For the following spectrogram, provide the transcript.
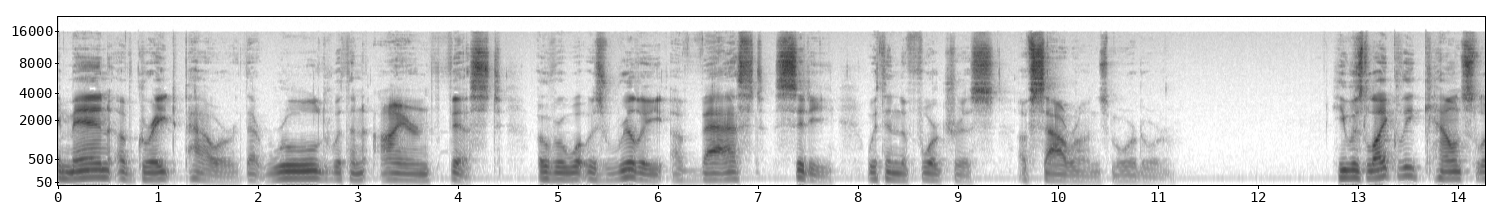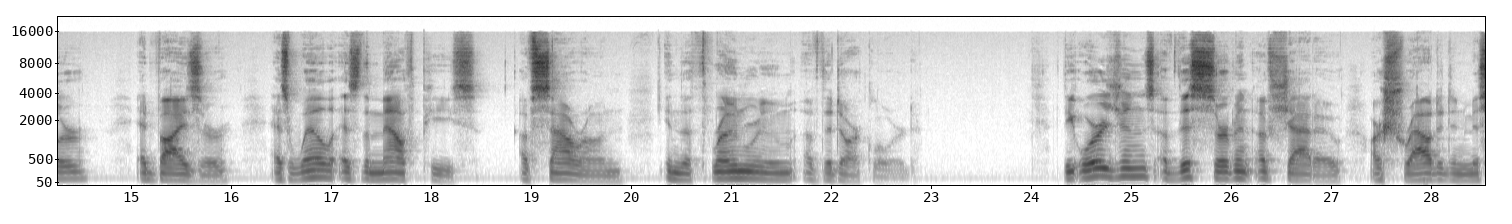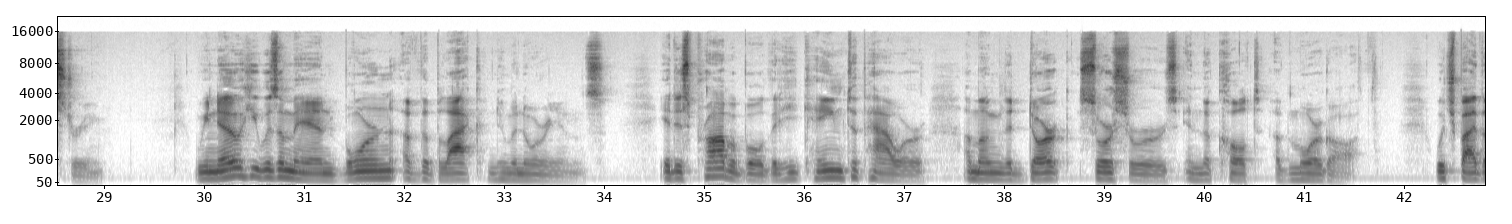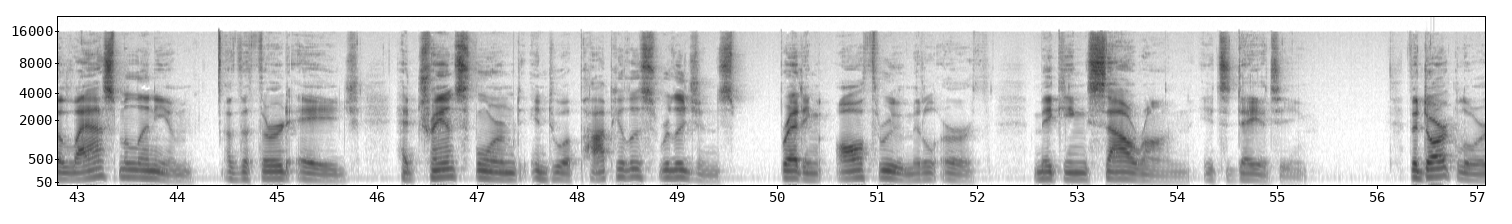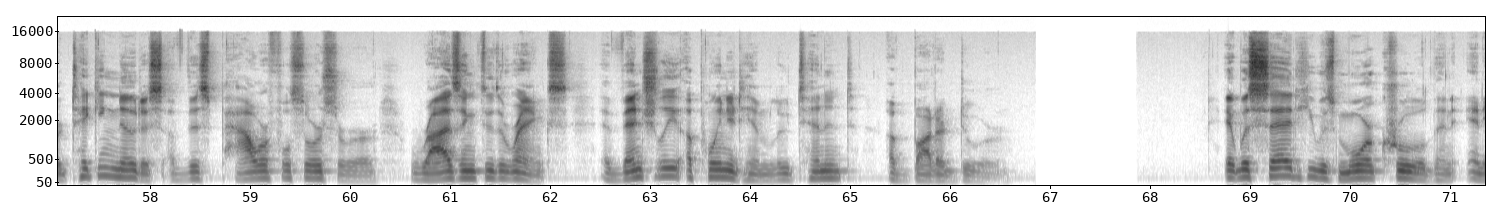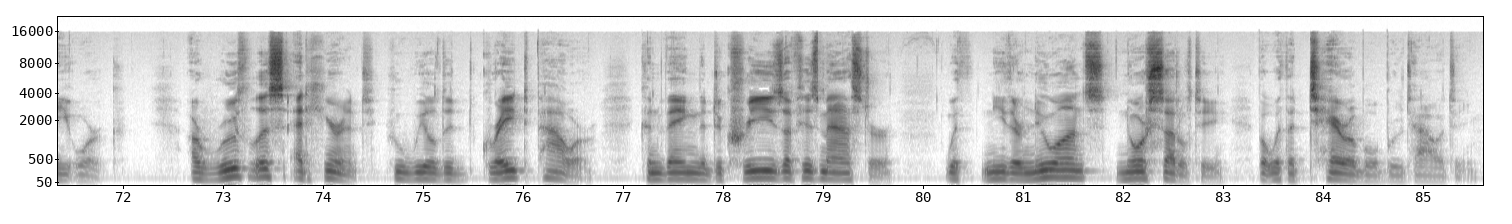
A man of great power that ruled with an iron fist over what was really a vast city within the fortress of Sauron's Mordor. He was likely counselor, advisor, as well as the mouthpiece of Sauron in the throne room of the Dark Lord. The origins of this servant of shadow are shrouded in mystery. We know he was a man born of the black Númenóreans. It is probable that he came to power among the dark sorcerers in the cult of Morgoth, which by the last millennium of the Third Age had transformed into a populous religion spreading all through Middle Earth, making Sauron its deity. The Dark Lord, taking notice of this powerful sorcerer rising through the ranks, eventually appointed him lieutenant of Barad-dûr. It was said he was more cruel than any orc, a ruthless adherent who wielded great power, conveying the decrees of his master with neither nuance nor subtlety, but with a terrible brutality.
